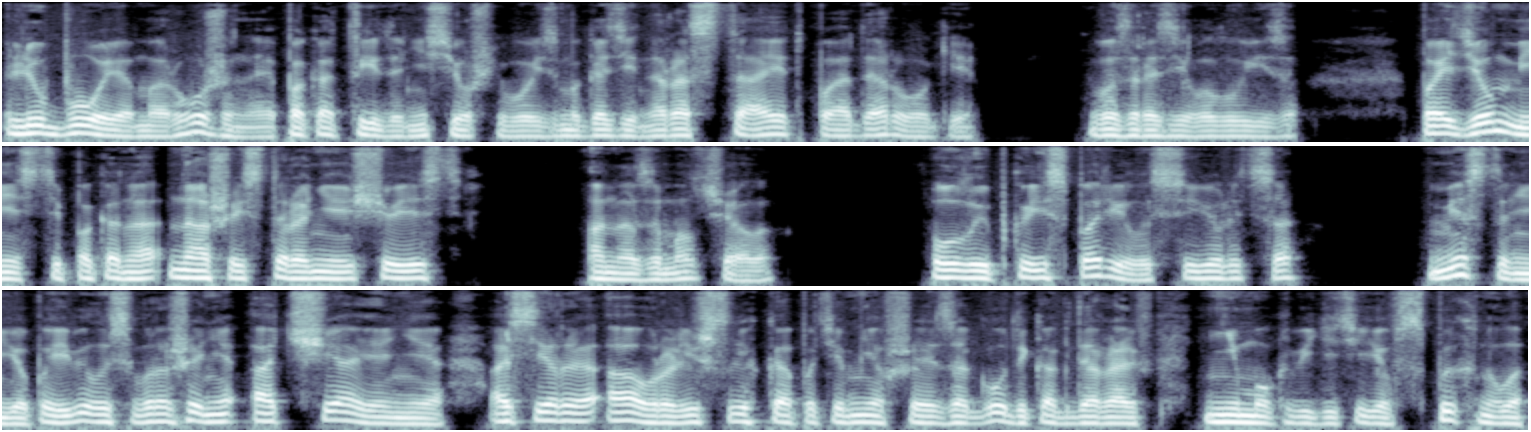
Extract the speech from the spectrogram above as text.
Любое мороженое, пока ты донесешь его из магазина, растает по дороге, возразила Луиза. Пойдем вместе, пока на нашей стороне еще есть. Она замолчала. Улыбка испарилась с ее лица. Вместо нее появилось выражение отчаяния, а серая аура, лишь слегка потемневшая за годы, когда Ральф не мог видеть ее, вспыхнула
